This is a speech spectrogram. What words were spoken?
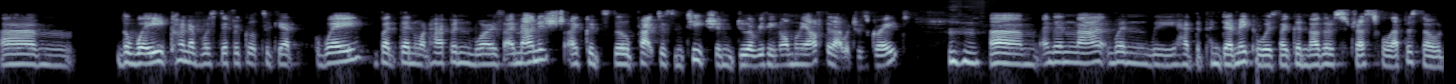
Um, the weight kind of was difficult to get away, but then what happened was I managed. I could still practice and teach and do everything normally after that, which was great. Hmm Um, and then la- when we had the pandemic, it was like another stressful episode.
